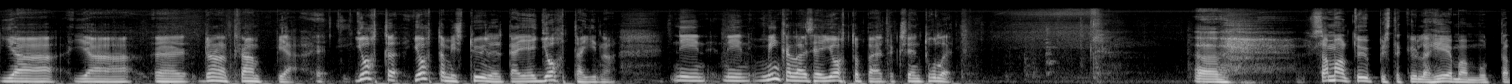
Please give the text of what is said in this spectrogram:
ja, ja äh, Donald Trumpia johta, johtamistyyliltä ja johtajina, niin, niin minkälaiseen johtopäätökseen tulet? Ö, samantyyppistä kyllä hieman, mutta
